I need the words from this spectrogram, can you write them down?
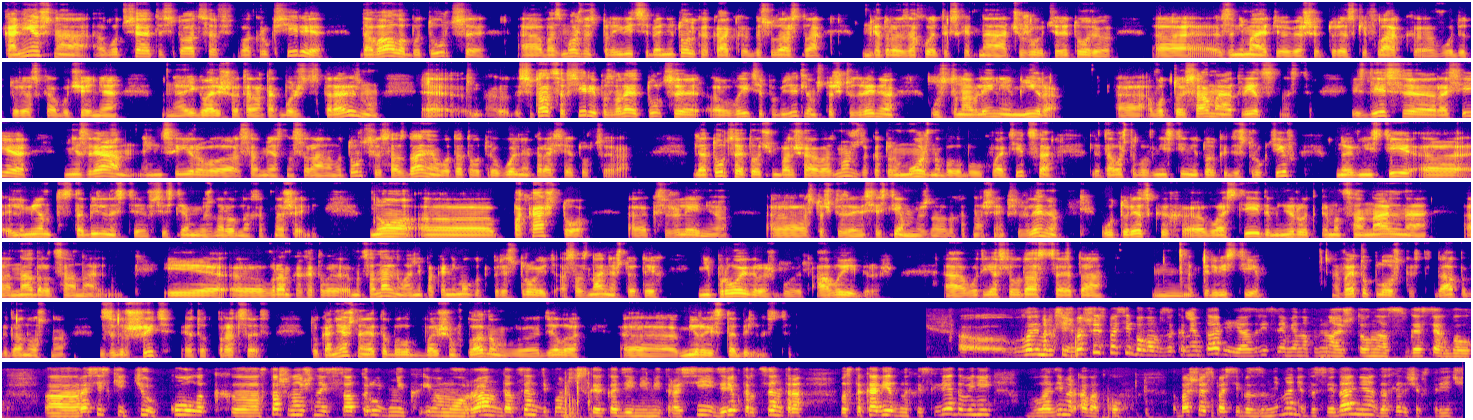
Конечно, вот вся эта ситуация вокруг Сирии давала бы Турции возможность проявить себя не только как государство, которое заходит, так сказать, на чужую территорию занимает ее, вешает турецкий флаг, э, вводит турецкое обучение э, и говорит, что это она так борется с терроризмом, ситуация в Сирии позволяет Турции выйти победителем с точки зрения установления мира, вот той самой ответственности. И здесь Россия не зря инициировала совместно с Ираном и Турцией создание вот этого треугольника Россия, Турция, Иран. Для Турции это очень большая возможность, за которую можно было бы ухватиться для того, чтобы внести не только деструктив, но и внести э, элемент стабильности в систему международных отношений. Но э, пока что, э, к сожалению, э, с точки зрения системы международных отношений, к сожалению, у турецких э, властей доминирует эмоционально э, над рациональным. И э, в рамках этого эмоционального они пока не могут перестроить осознание, что это их не проигрыш будет, а выигрыш. А вот если удастся это перевести в эту плоскость, да, победоносно завершить этот процесс, то, конечно, это было бы большим вкладом в дело э, мира и стабильности. Владимир Алексеевич, большое спасибо вам за комментарии. А зрителям я напоминаю, что у нас в гостях был а, российский тюрколог, а, старший научный сотрудник ИММО РАН, доцент дипломатической академии МИД России, директор Центра востоковедных исследований Владимир Аватков. Большое спасибо за внимание. До свидания. До следующих встреч.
